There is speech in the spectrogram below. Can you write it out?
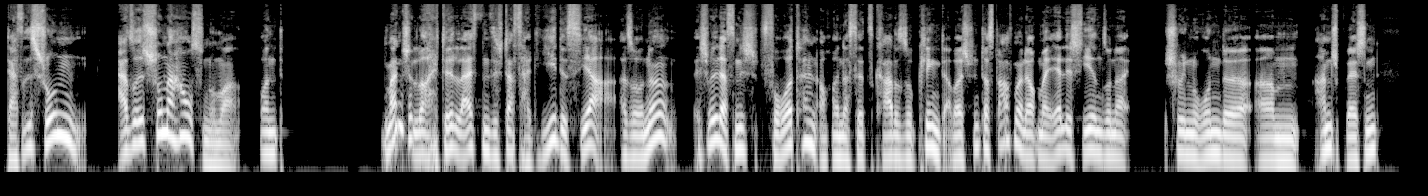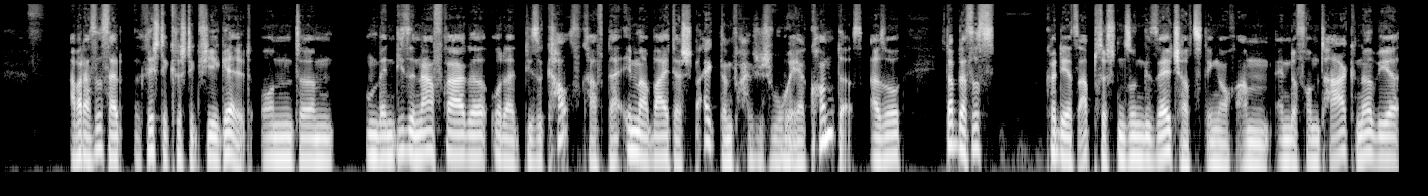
das ist schon, also ist schon eine Hausnummer. Und manche Leute leisten sich das halt jedes Jahr. Also, ne, ich will das nicht verurteilen, auch wenn das jetzt gerade so klingt, aber ich finde, das darf man ja auch mal ehrlich hier in so einer schönen Runde ähm, ansprechen. Aber das ist halt richtig, richtig viel Geld. Und, ähm, und wenn diese Nachfrage oder diese Kaufkraft da immer weiter steigt, dann frage ich mich, woher kommt das? Also, ich glaube, das ist, könnt ihr jetzt abdriften, so ein Gesellschaftsding auch am Ende vom Tag. Ne? Wir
